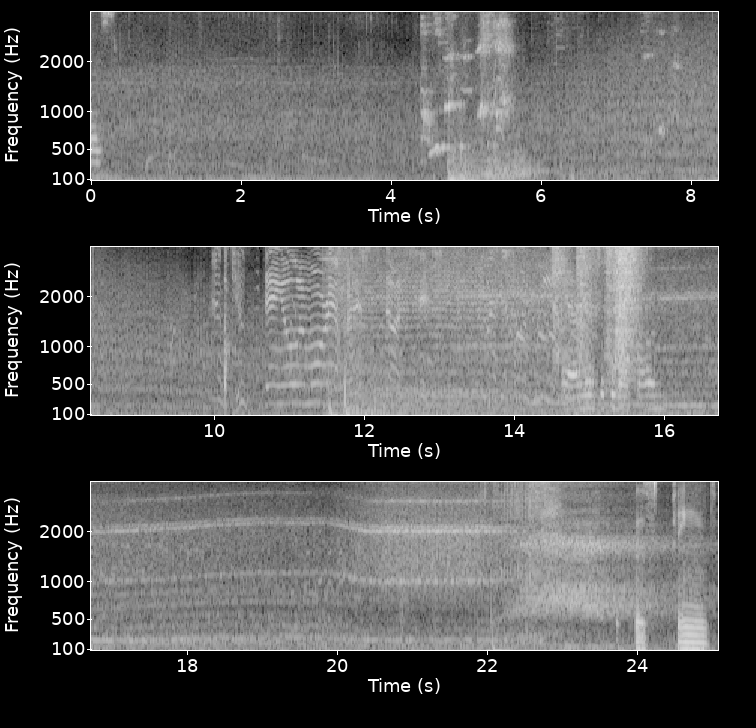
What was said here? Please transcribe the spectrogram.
Nice. I'm too dang old and worn out for this nonsense. Why is this on me? Yeah, I mean, this is my phone. Is pinged.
